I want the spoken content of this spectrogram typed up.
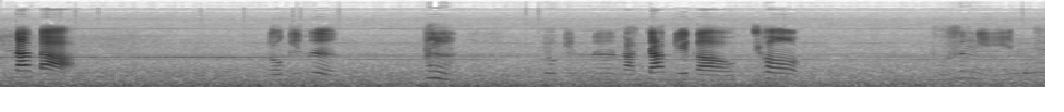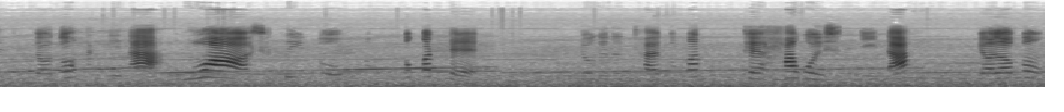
신나다. 여기는 남자비가 엄청 무슨 일이 생겨도 합니다. 우와 스크린도 똑같아. 여기는 잘 똑같아 하고 있습니다. 여러분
